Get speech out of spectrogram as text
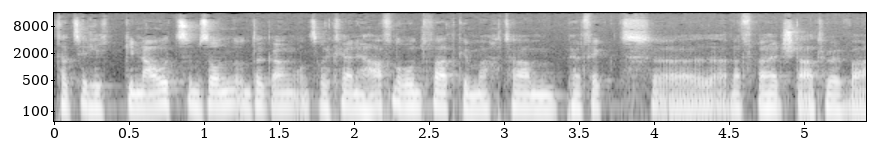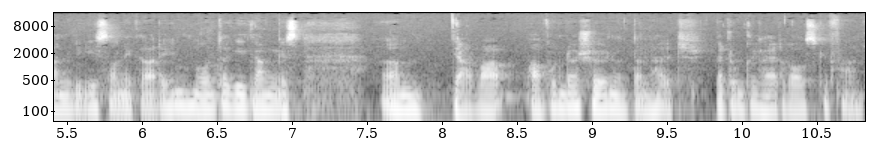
tatsächlich genau zum Sonnenuntergang unsere kleine Hafenrundfahrt gemacht haben, perfekt äh, an der Freiheitsstatue waren, wie die Sonne gerade hinten runtergegangen ist. Ähm, ja, war, war wunderschön und dann halt bei Dunkelheit rausgefahren.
